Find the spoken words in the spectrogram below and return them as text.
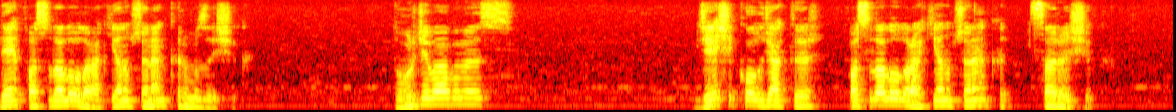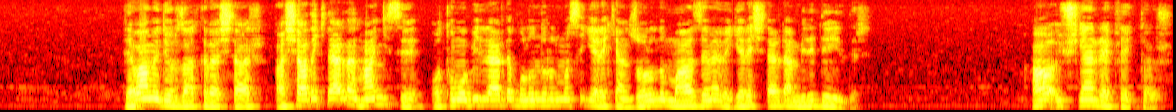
D. Fasılalı olarak yanıp sönen kırmızı ışık. Doğru cevabımız C şıkkı olacaktır. Fasılalı olarak yanıp sönen sarı ışık. Devam ediyoruz arkadaşlar. Aşağıdakilerden hangisi otomobillerde bulundurulması gereken zorunlu malzeme ve gereçlerden biri değildir? A. Üçgen reflektör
